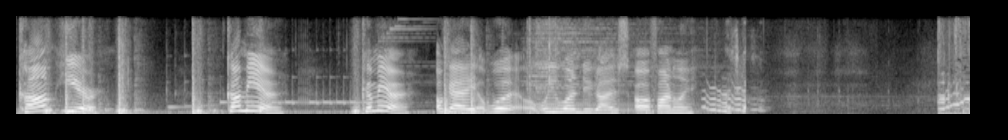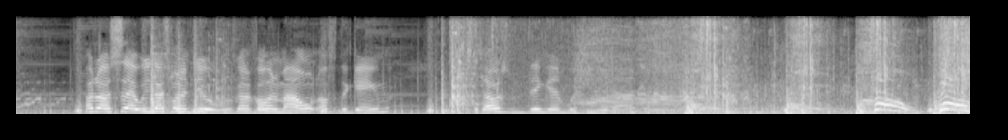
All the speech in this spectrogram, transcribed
Come here. Come here. Come here. Okay, what what do you want to do, guys? Oh, finally. What do I say? What do you guys want to do? We're gonna vote him out of the game. Cause I was thinking we can do that. Boom! Boom!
